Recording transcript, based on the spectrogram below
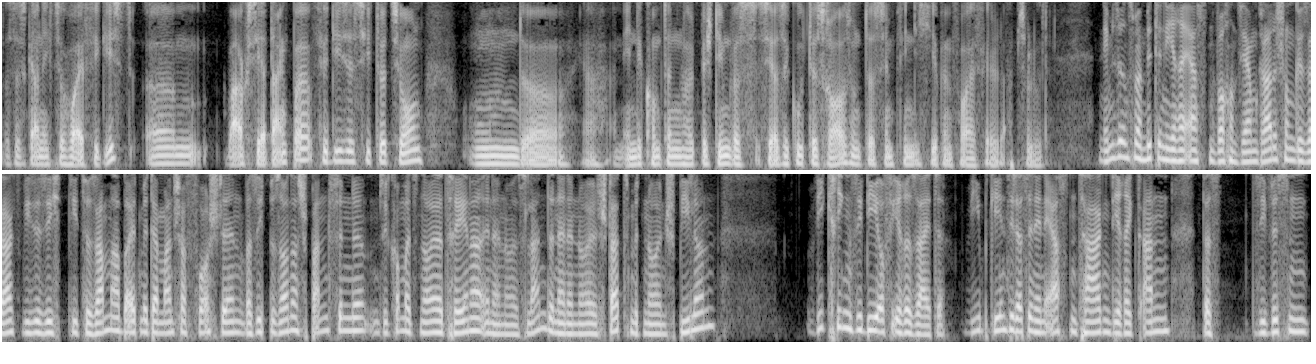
dass es gar nicht so häufig ist. Ähm, war auch sehr dankbar für diese Situation. Und äh, ja, am Ende kommt dann halt bestimmt was sehr, sehr Gutes raus und das empfinde ich hier beim VfL absolut. Nehmen Sie uns mal mit in Ihre ersten Wochen. Sie haben gerade schon gesagt, wie Sie sich die Zusammenarbeit mit der Mannschaft vorstellen. Was ich besonders spannend finde, Sie kommen als neuer Trainer in ein neues Land, in eine neue Stadt mit neuen Spielern. Wie kriegen Sie die auf Ihre Seite? Wie gehen Sie das in den ersten Tagen direkt an, dass Sie wissen,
